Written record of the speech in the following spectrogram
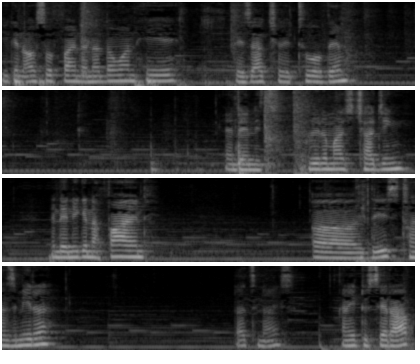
you can also find another one here. There's actually two of them. And then it's pretty much charging. And then you're gonna find uh, this transmitter that's nice. I need to set up.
